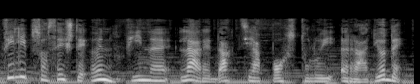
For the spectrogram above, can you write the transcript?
Filip sosește în fine la redacția postului Radio D.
